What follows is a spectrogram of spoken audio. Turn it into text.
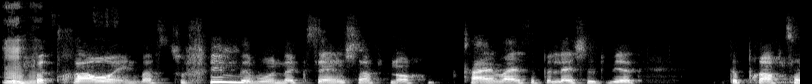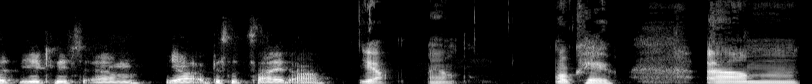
und Mhm. vertraue in was zu finden, wo in der Gesellschaft noch teilweise belächelt wird. Da braucht es halt wirklich ähm, ja, ein bisschen Zeit auch. Ja, ja. Okay. Ähm,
